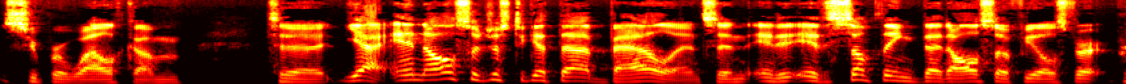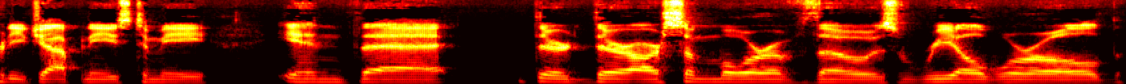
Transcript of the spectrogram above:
super welcome to yeah, and also just to get that balance. And, and it, it's something that also feels very, pretty Japanese to me in that there there are some more of those real world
